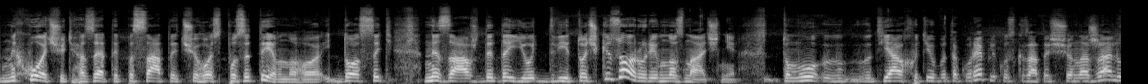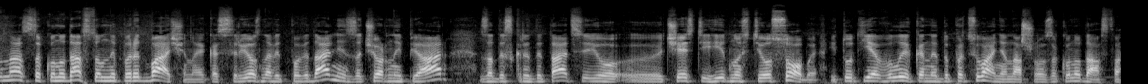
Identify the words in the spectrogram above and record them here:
не хочуть газети писати чогось позитивного, і досить не завжди дають дві точки зору рівнозначні. Тому е, от я хотів би таку репліку сказати, що на жаль, у нас законодавством не передбачена якась серйозна відповідальність за чорний піар, за дискредитацію е, честі і гідності особи. І тут є велике недопрацювання нашого законодавства.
